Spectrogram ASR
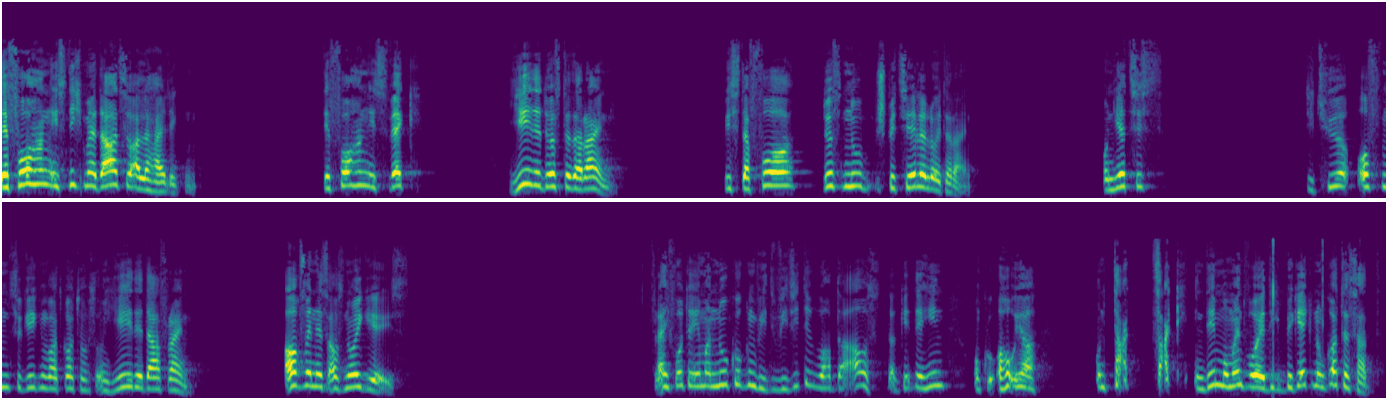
Der Vorhang ist nicht mehr da zu alle Heiligen. Der Vorhang ist weg. Jeder dürfte da rein. Bis davor dürften nur spezielle Leute rein. Und jetzt ist die Tür offen zur Gegenwart Gottes und jeder darf rein. Auch wenn es aus Neugier ist. Vielleicht wollte jemand nur gucken, wie, wie sieht er überhaupt da aus? Da geht er hin und guckt, oh ja. Und zack, zack, in dem Moment, wo er die Begegnung Gottes hat,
